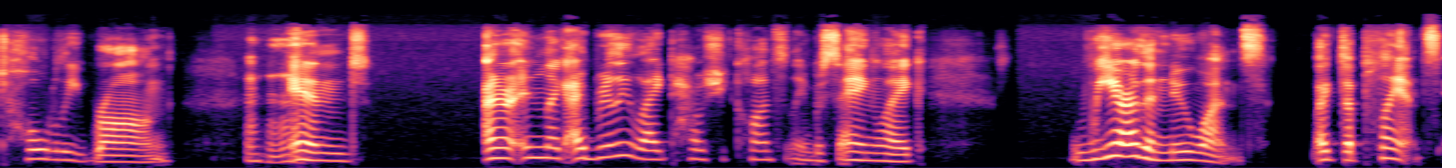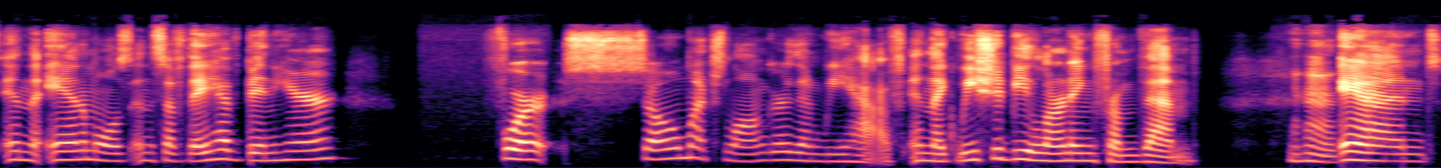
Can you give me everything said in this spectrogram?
totally wrong Mhm. and I don't and like I really liked how she constantly was saying like we are the new ones like the plants and the animals and the stuff they have been here for so much longer than we have and like we should be learning from them Mhm. and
